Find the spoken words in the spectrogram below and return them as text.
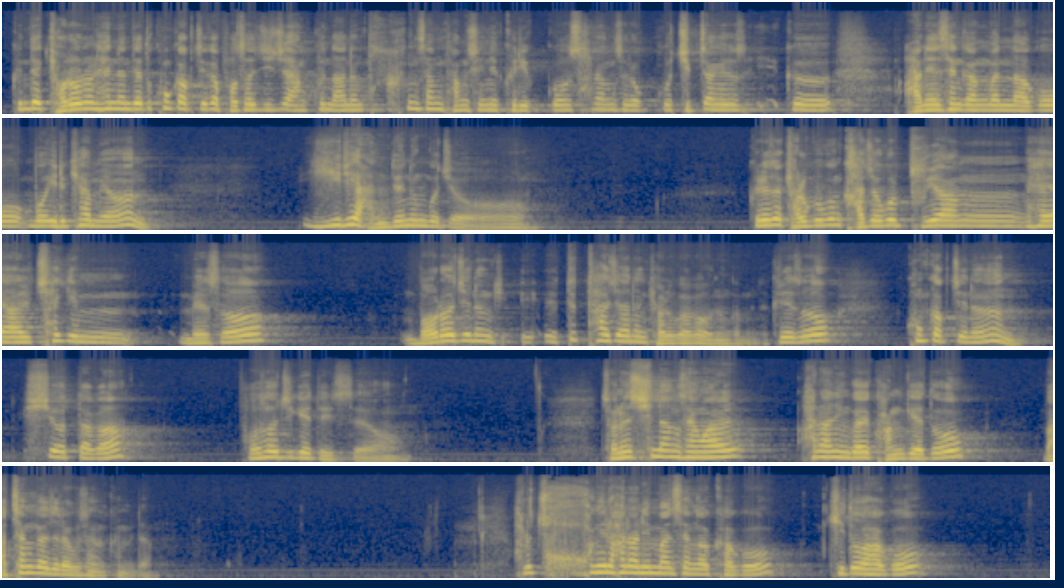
근데 결혼을 했는데도 콩깍지가 벗어지지 않고 나는 항상 당신이 그립고 사랑스럽고 직장에서 그 아내 생각만 나고 뭐 이렇게 하면 일이 안 되는 거죠. 그래서 결국은 가족을 부양해야 할 책임에서 멀어지는 뜻하지 않은 결과가 오는 겁니다. 그래서 콩깍지는 씌었다가 벗어지게 돼 있어요. 저는 신앙생활, 하나님과의 관계도 마찬가지라고 생각합니다. 하루 종일 하나님만 생각하고 기도하고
